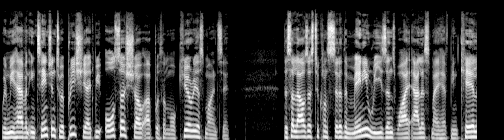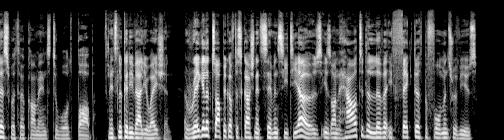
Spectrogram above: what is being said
When we have an intention to appreciate, we also show up with a more curious mindset. This allows us to consider the many reasons why Alice may have been careless with her comments towards Bob. Let's look at evaluation. A regular topic of discussion at 7CTOs is on how to deliver effective performance reviews.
